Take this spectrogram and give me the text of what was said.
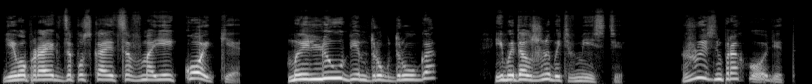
Его проект запускается в моей койке. Мы любим друг друга, и мы должны быть вместе. Жизнь проходит.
